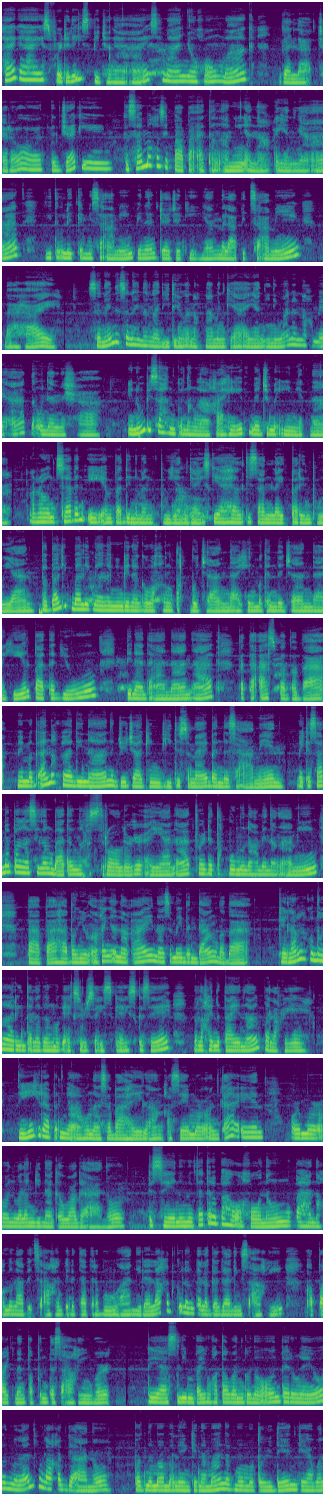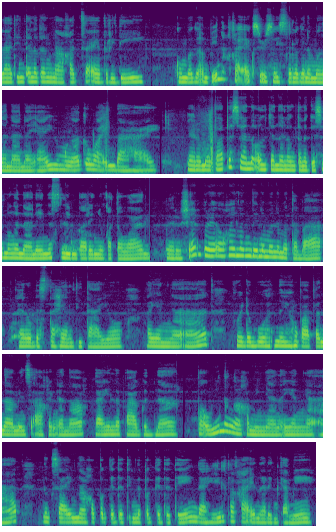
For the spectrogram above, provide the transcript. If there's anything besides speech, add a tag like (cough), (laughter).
Hi guys! For today's video nga ay samahan nyo akong mag-gala, charot, mag-jogging. Kasama ko si Papa at ang aming anak. Ayan nga at dito ulit kami sa aming pinag-joggingan malapit sa aming bahay. Sanay na sanay na nga dito yung anak namin kaya ayan iniwanan na kami at nauna na siya. Inumpisahan ko na nga kahit medyo mainit na. Around 7 a.m. pa din naman po yan guys, kaya healthy sunlight pa rin po yan. Pabalik-balik nga lang yung ginagawa kong takbo dyan dahil maganda dyan dahil patag yung dinadaanan at pataas pababa. May mag-anak nga din na nagjo-jogging dito sa may banda sa amin. May kasama pa nga silang batang naka-stroller, ayan, at for the takbo muna kami ng aming papa habang yung aking anak ay nasa may bandang baba. Kailangan ko na nga rin talagang mag-exercise guys kasi malaki na tayo ng palaki. Nahihirapan nga ako nasa bahay lang kasi more on kain or more on walang ginagawa gaano. Kasi nung nagtatrabaho ako, nangungupahan ako malapit sa aking pinagtatrabuhan. Nilalakad ko lang talaga galing sa aking apartment papunta sa aking work. Kaya slim pa yung katawan ko noon pero ngayon wala nang lakad gaano. Pag namamalengke naman, nagmomotor din kaya wala din talagang lakad sa everyday. Kumbaga ang pinaka-exercise talaga ng mga nanay ay yung mga gawaing bahay. Pero mapapasana all ka na lang talaga sa mga nanay na slim pa rin yung katawan. Pero syempre, okay lang din naman na mataba. Pero basta healthy tayo. Ayan nga at for the buhat na yung papa namin sa aking anak dahil napagod na. Pauwi na nga kami niyan, ayan nga at nagsayang na ako pagkadating na pagkadating dahil kakain na rin kami.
